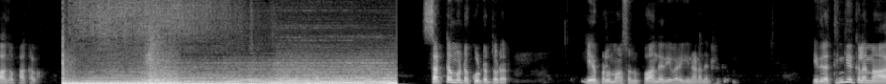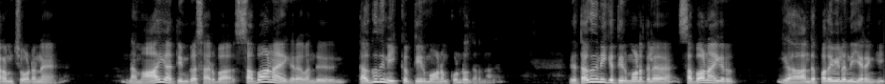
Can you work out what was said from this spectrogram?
வாங்க பார்க்கலாம். சட்டமன்ற கூட்டத்தொடர் ஏப்ரல் மாதம் முப்பாந்தேதி வரைக்கும் நடந்துகிட்ருக்கு இதில் திங்கட்கிழமை ஆரம்பித்த உடனே நம்ம அஇஅதிமுக சார்பாக சபாநாயகரை வந்து தகுதி நீக்க தீர்மானம் கொண்டு வந்திருந்தாங்க. இந்த தகுதி நீக்க தீர்மானத்தில் சபாநாயகர் அந்த பதவியிலேருந்து இறங்கி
